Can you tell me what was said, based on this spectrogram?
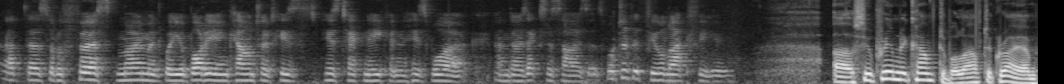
at the sort of first moment where your body encountered his, his technique and his work and those exercises? What did it feel like for you? Uh, supremely comfortable after Graham.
